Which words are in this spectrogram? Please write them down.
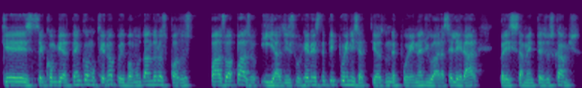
que se convierten como que no, pues vamos dando los pasos paso a paso y allí surgen este tipo de iniciativas donde pueden ayudar a acelerar precisamente esos cambios.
